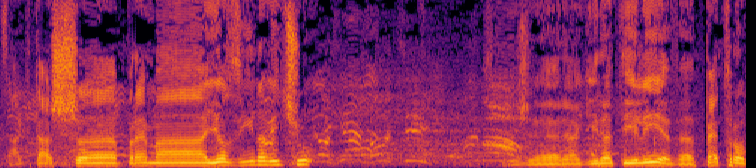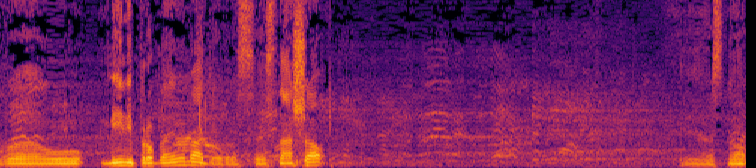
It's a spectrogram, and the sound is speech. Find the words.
Caktaš prema Jozinoviću. Stiže reagirati Ilijev, Petrov u mini problemima, dobro se snašao. Jasno,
